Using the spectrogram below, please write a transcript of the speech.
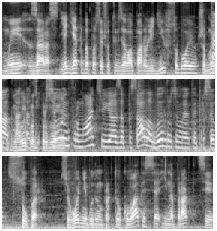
Ми зараз. Я, я тебе просив, щоб ти взяла пару лідів з собою, щоб ми так, могли так, так. Всю інформацію я записала, вигрузила, як ти просив. Супер. Сьогодні будемо практикуватися, і на практиці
